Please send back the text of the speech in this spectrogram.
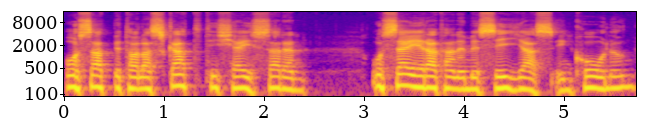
oss att betala skatt till kejsaren och säger att han är Messias, en konung.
